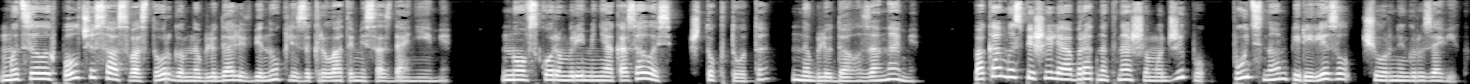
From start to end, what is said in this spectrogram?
Мы целых полчаса с восторгом наблюдали в бинокле за крылатыми созданиями. Но в скором времени оказалось, что кто-то наблюдал за нами. Пока мы спешили обратно к нашему джипу, путь нам перерезал черный грузовик.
